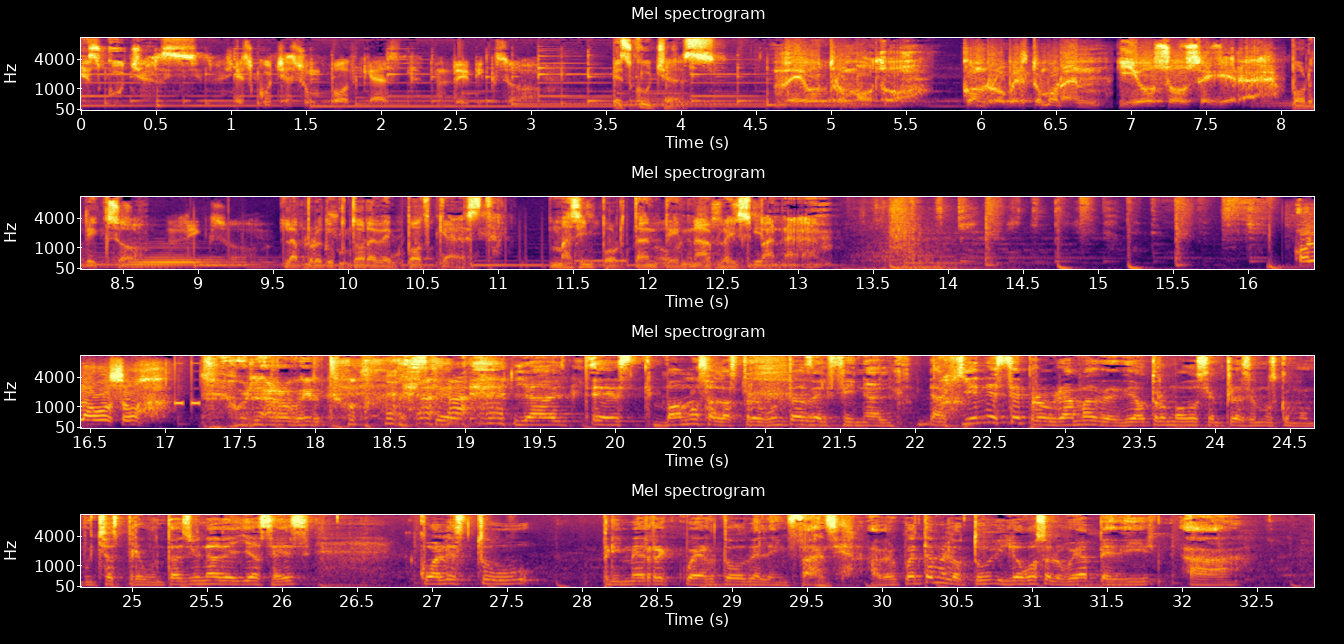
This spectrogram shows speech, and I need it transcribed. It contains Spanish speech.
Escuchas. Escuchas un podcast de Dixo. Escuchas. De otro modo. Con Roberto Morán y Oso Ceguera. Por Dixo. Dixo. La productora de podcast más importante en habla hispana. Hola Oso. Hola Roberto. Este, ya es- vamos a las preguntas del final. Aquí en este programa de De Otro Modo siempre hacemos como muchas preguntas y una de ellas es ¿cuál es tu primer recuerdo de la infancia? A ver, cuéntamelo tú y luego se lo voy a pedir a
